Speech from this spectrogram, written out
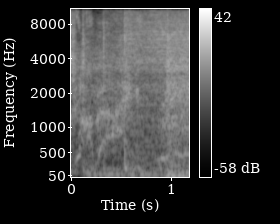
coming.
